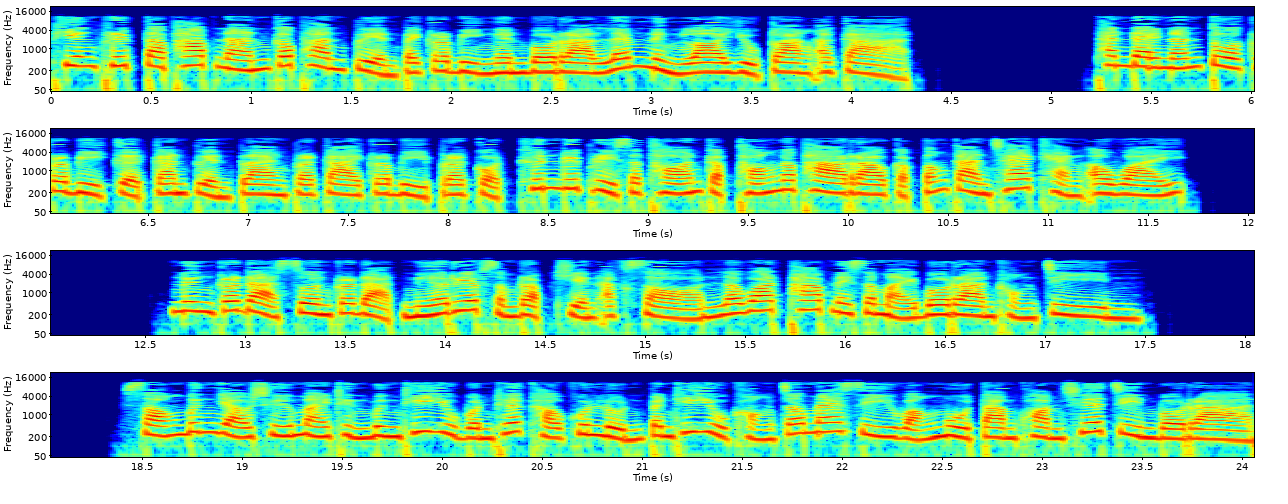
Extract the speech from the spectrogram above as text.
เพียงพริบตาภาพนั้นก็พลันเปลี่ยนไปกระบี่เงินโบราณเล่มหนึ่งลอยอยู่กลางอากาศ ทันใดนั้นตัวกระบี่เกิดการเปลี่ยนแปลงประกายกระบี่ปรากฏขึ้นริบหรี่สะท้อนกับท้องนภาราวกับต้องการแช่แข็งเอาไว้หนึ่งกระดาษส่วนกระดาษเนื้อเรียบสำหรับเขียนอักษรและวาดภาพในสมัยโบราณของจีน สองบึงเหยาชื้อหมายถึงบึงที่อยู่บนเทือกเขาคุนหลุนเป็นที่อยู่ของเจ้าแม่ซีหวังหมู่ตามความเชื่อจีนโบราณ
